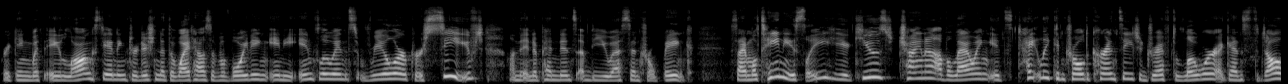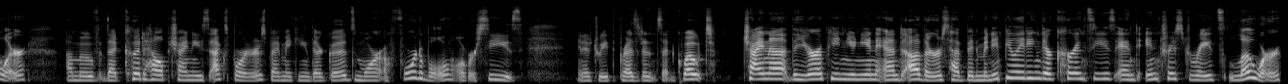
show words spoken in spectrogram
breaking with a long standing tradition at the White House of avoiding any influence, real or perceived, on the independence of the U.S. central bank. Simultaneously, he accused China of allowing its tightly controlled currency to drift lower against the dollar, a move that could help Chinese exporters by making their goods more affordable overseas. In a tweet, the president said, quote, China, the European Union, and others have been manipulating their currencies and interest rates lower,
